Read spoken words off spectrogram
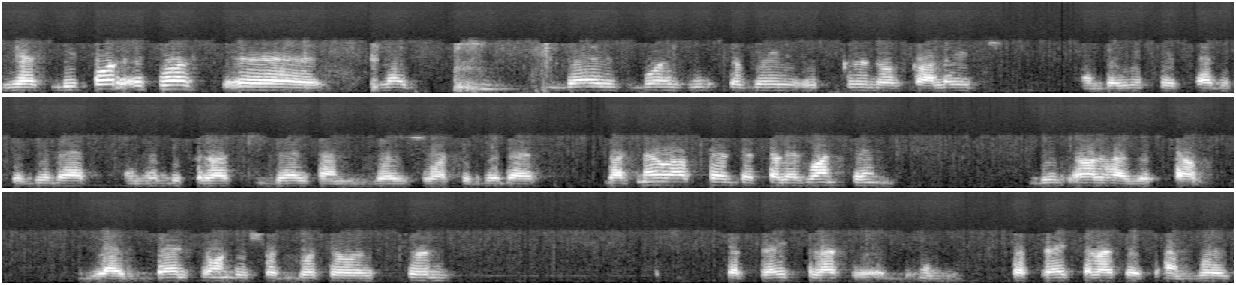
Yes. Before it was uh, like girls, boys used to go to school or college and they used to study together and in the class girls and boys were together. But now after the Taliban came, this all has stopped. Like girls only should go to school, separate classes, in separate classes and boys,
